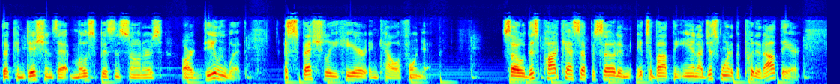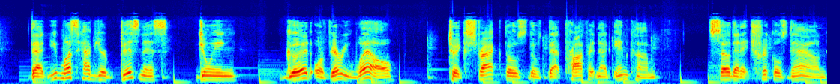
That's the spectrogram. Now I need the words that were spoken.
the conditions that most business owners are dealing with, especially here in California. So, this podcast episode, and it's about the end, I just wanted to put it out there that you must have your business doing good or very well to extract those, those that profit and that income so that it trickles down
